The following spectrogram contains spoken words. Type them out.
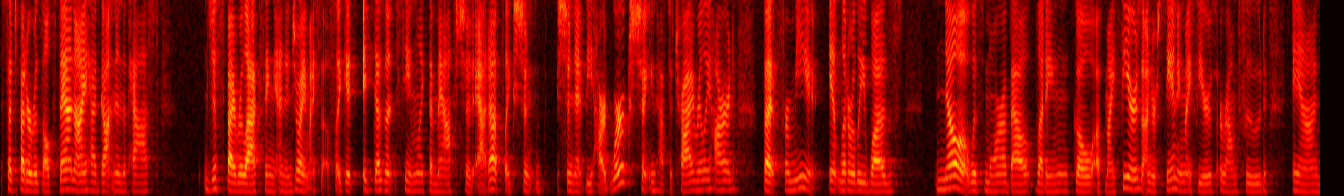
such better results than I had gotten in the past just by relaxing and enjoying myself. Like it, it doesn't seem like the math should add up. Like shouldn't shouldn't it be hard work? Shouldn't you have to try really hard? But for me, it literally was no, it was more about letting go of my fears, understanding my fears around food, and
